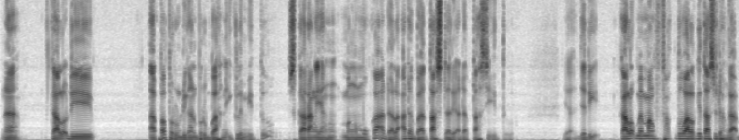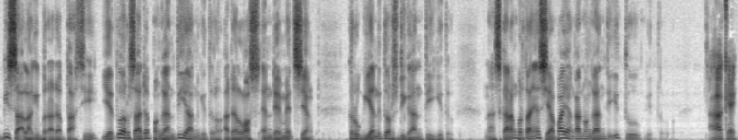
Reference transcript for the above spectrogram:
Nah kalau di apa perundingan perubahan iklim itu sekarang yang mengemuka adalah ada batas dari adaptasi itu. Ya, jadi kalau memang faktual kita sudah nggak bisa lagi beradaptasi, yaitu harus ada penggantian gitu loh. Ada loss and damage yang kerugian itu harus diganti gitu. Nah sekarang bertanya siapa yang akan mengganti itu gitu. Oke,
